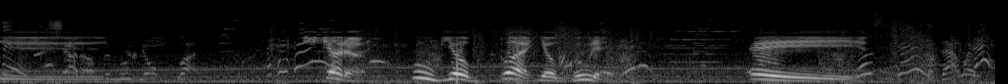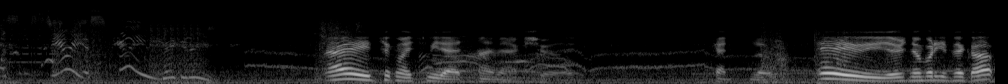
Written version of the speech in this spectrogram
soon. Shut up and move your butt. Shut up. Move your butt, your booty. Hey. I took my sweet ass time actually. Kinda slow. Hey, there's nobody to pick up?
